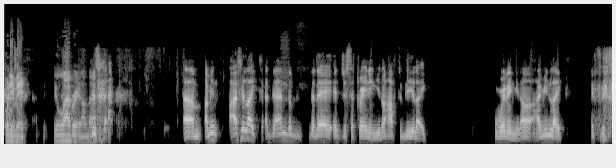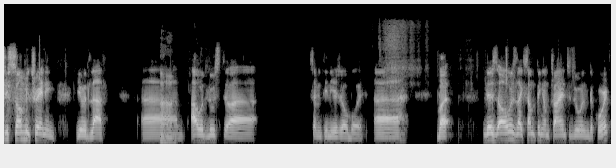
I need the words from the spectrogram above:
what do you mean? You elaborate on that. um, I mean, I feel like at the end of the day, it's just a training. You don't have to be like winning. You know, I mean, like if if you saw me training, you would laugh. Um, Uh-huh. I would lose to a 17 years old boy. Uh, but there's always like something I'm trying to do in the court.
